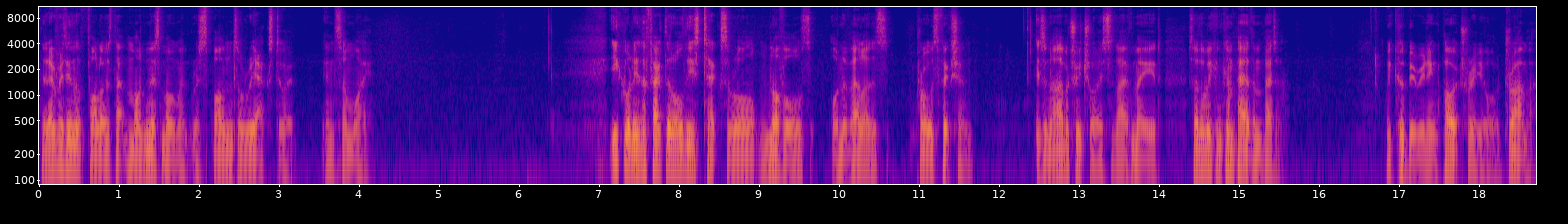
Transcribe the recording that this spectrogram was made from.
that everything that follows that modernist moment responds or reacts to it in some way. Equally, the fact that all these texts are all novels or novellas, prose fiction, is an arbitrary choice that I've made so that we can compare them better. We could be reading poetry or drama.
